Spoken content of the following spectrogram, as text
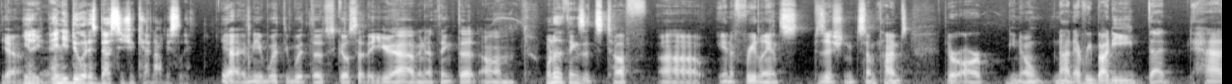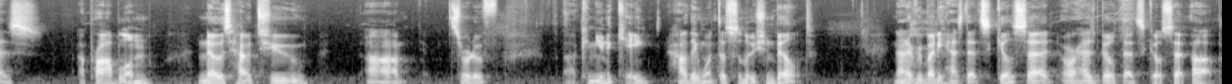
Yeah. You know, and you do it as best as you can, obviously. Yeah, I mean, with with the skill set that you have, and I think that um, one of the things that's tough uh, in a freelance position, sometimes there are, you know, not everybody that has a problem knows how to uh, sort of uh, communicate how they want the solution built. Not everybody Mm-hmm. has that skill set or has built that skill set up.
